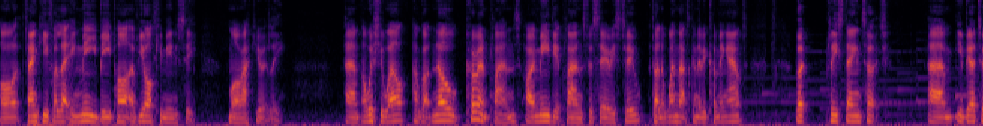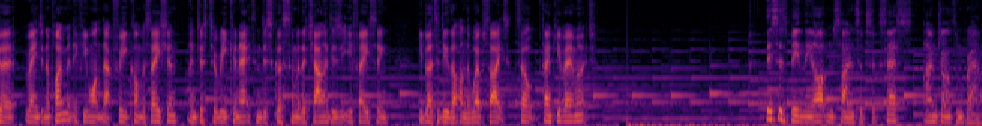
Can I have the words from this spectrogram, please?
or thank you for letting me be part of your community, more accurately. Um, I wish you well. I've got no current plans or immediate plans for Series 2. I don't know when that's going to be coming out, but please stay in touch. Um, you'll be able to arrange an appointment if you want that free conversation and just to reconnect and discuss some of the challenges that you're facing. You'll be able to do that on the website. So, thank you very much. This has been The Art and Science of Success. I'm Jonathan Brown.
